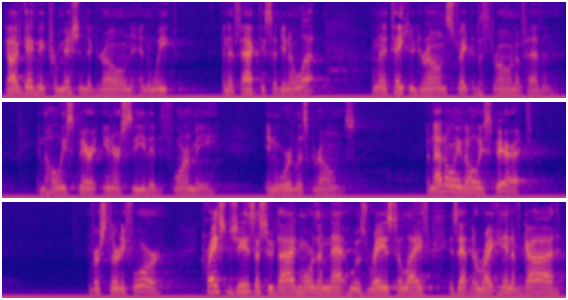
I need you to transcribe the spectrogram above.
God gave me permission to groan and weep. And in fact, He said, You know what? I'm going to take your groans straight to the throne of heaven. And the Holy Spirit interceded for me in wordless groans. But not only the Holy Spirit, verse 34 Christ Jesus, who died more than that, who was raised to life, is at the right hand of God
